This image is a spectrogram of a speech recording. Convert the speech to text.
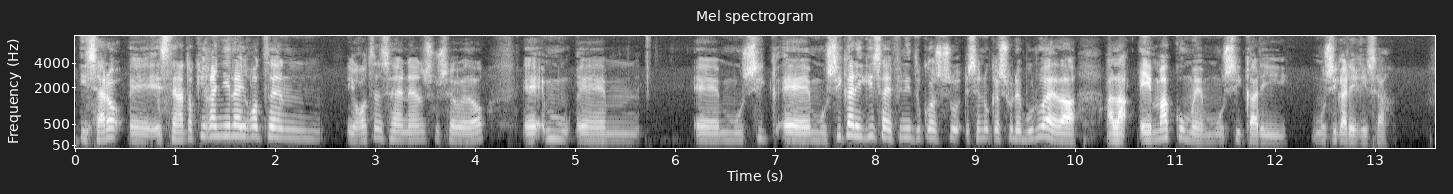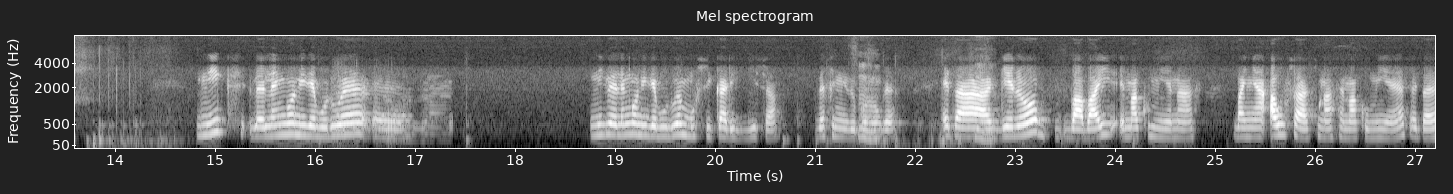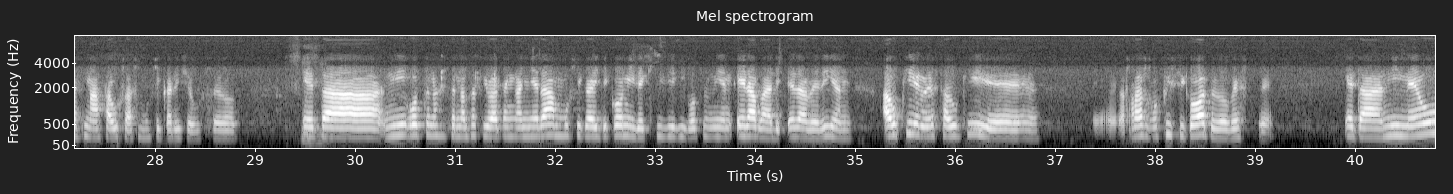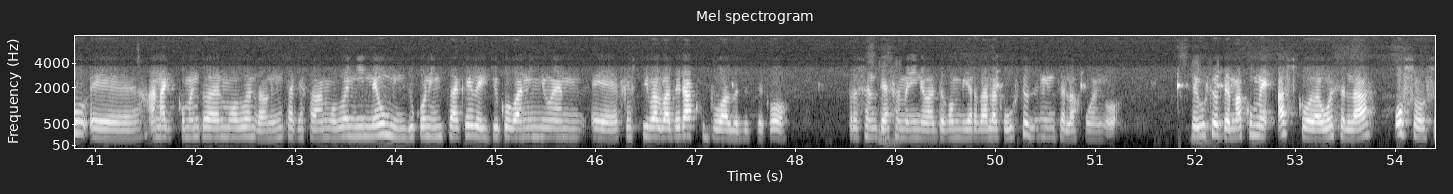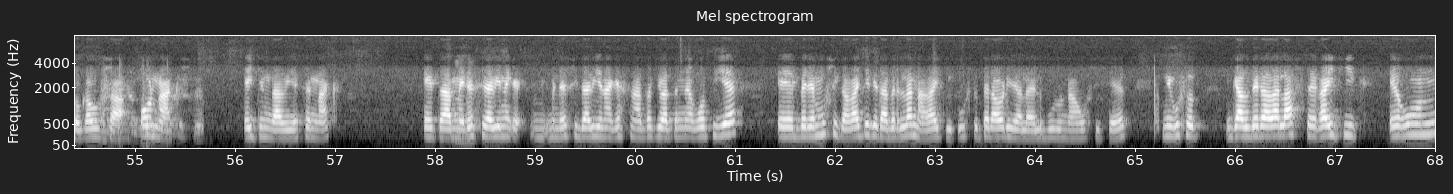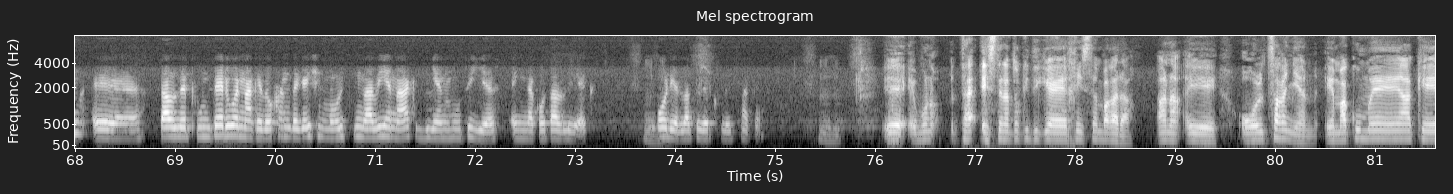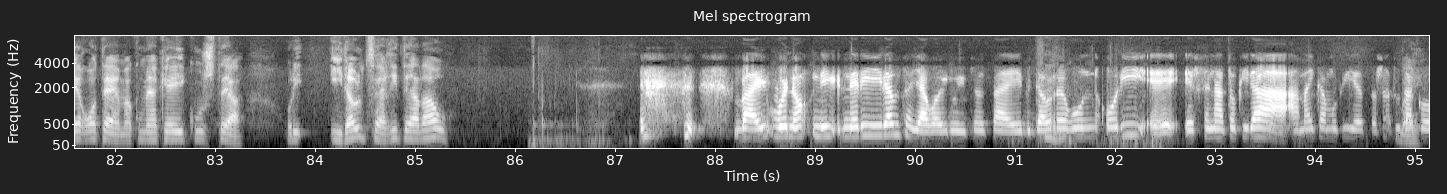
Izaro, e, estenatoki gainera igotzen igotzen zaenean zuzeu edo, e, e, e, musik, e, musikari gisa definituko zenuke zure burua eda ala emakume musikari musikari gisa? Nik, lehengo nire burue, eh, nik lehenengo nire buruen musikari gisa, definituko Mhm. nuke. Eta gero, ba bai, emakumienaz, baina hausaz naz emakumiez, eta ez naz hausaz musikari uste dut. Eta ni gotzen hasi zenatoki baten gainera, musika egiteko nire kidiek gotzen dien era, bari, era berien. Auki edo ez auki e, rasgo fisiko bat edo beste. Eta ni neu, e, anak komentu den moduen, da nintzak ezaban moduen, ni neu minduko nintzake deituko baninuen e, festival batera kupo bat betetzeko. Presentia femenino bat egon behar dalako uste dut nintzela joengo. Ze uste dut emakume asko dauezela, oso oso gauza onak egiten da biezenak, eta merezi da bienak, da ezen atoki baten egotie, e, bere musika gaitik eta bere lana gaitik, uste dela hori dela helburu nagusiz ez. Nik uste galdera dela ze gaitik egun e, talde punteruenak edo jende geixen mobitzen da bienak, bien mutilez eindako taldiek. Hori aldatu berko litzake. E, e, bueno, eta estenatokitik e, geizten bagara. Ana, e, oholtza gainean, emakumeak egotea, emakumeak ikustea, hori iraultza egitea dau? Bai, bueno, ni, neri irantzaiago iruditzen zait. Gaur egun hori e, esenatokira amaika mutilez osatutako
